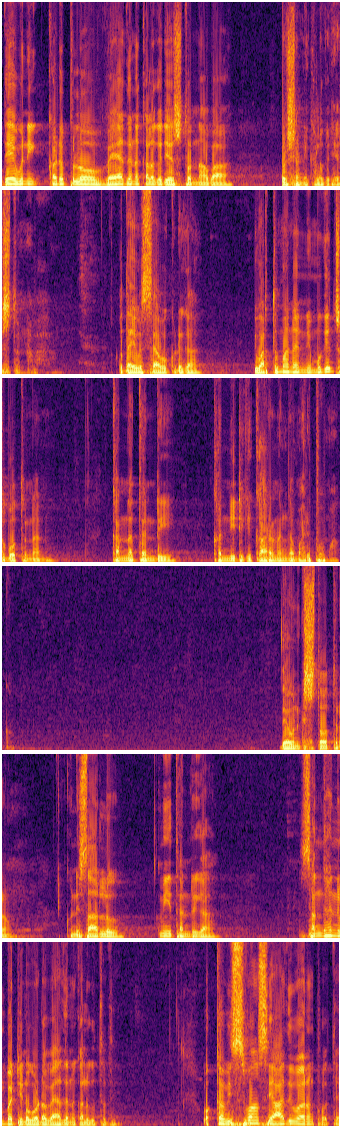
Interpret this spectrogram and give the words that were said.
దేవుని కడుపులో వేదన కలుగజేస్తున్నావా? దోషాన్ని కలుగజేస్తున్నావా? దైవ సేవకుడిగా ఈ వర్తమానాన్ని ముగించబోతున్నాను. కన్న తండ్రి కన్నీటికి కారణంగా మారిపో మాకు. దేవునికి స్తోత్రం. కొన్నిసార్లు మీ తండ్రిగా సంఘాన్ని బట్టి కూడా వేదన కలుగుతుంది. ఒక్క విశ్వాసి ఆదివారం పోతే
